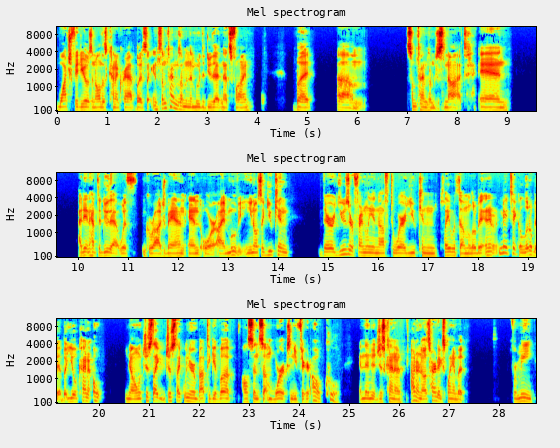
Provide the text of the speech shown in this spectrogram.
watch videos and all this kind of crap but it's like and sometimes i'm in the mood to do that and that's fine. But um sometimes I'm just not. And I didn't have to do that with GarageBand and or iMovie. You know, it's like you can they're user friendly enough to where you can play with them a little bit and it may take a little bit, but you'll kind of oh, you know, just like just like when you're about to give up, all of a sudden something works and you figure, oh, cool. And then it just kind of I don't know, it's hard to explain, but for me,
